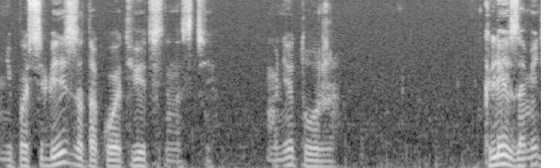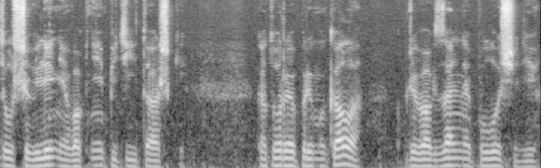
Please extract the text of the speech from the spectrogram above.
Не по себе из-за такой ответственности. Мне тоже. Клей заметил шевеление в окне пятиэтажки, которая примыкала привокзальной площади.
